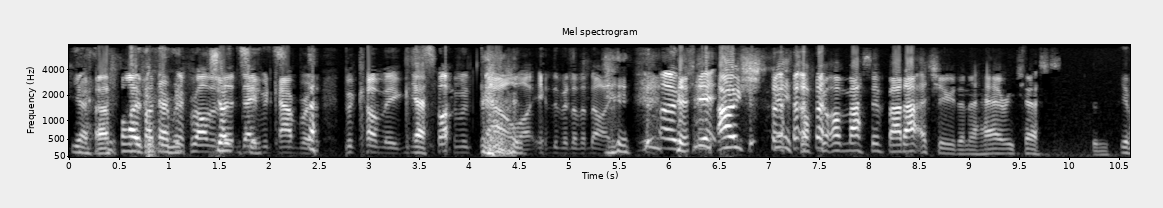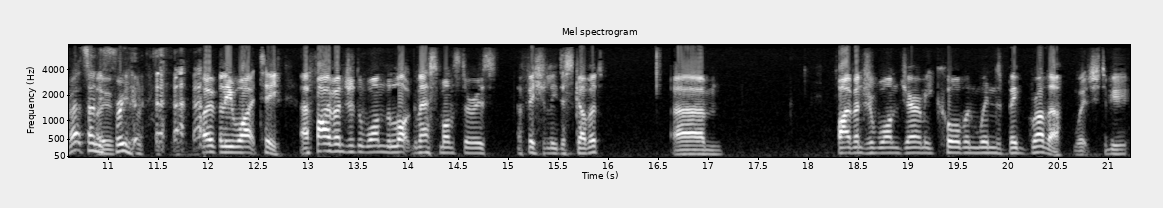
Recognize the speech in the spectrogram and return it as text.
Yeah. Uh, five Cameron Rather than jokes David. Cameron becoming Yeah. Simon Cowell like, in the middle of the night. Oh shit! oh shit! I've got a massive bad attitude and a hairy chest. Yeah, that's only Oh. 300. overly white teeth. Uh, 500 to 1, the Loch Ness Monster is officially discovered. Um, 501, Jeremy Corbyn wins Big Brother, which, to be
